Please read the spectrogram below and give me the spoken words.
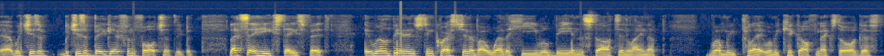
uh, which is a which is a big if, unfortunately, but let's say he stays fit, it will be an interesting question about whether he will be in the starting lineup when we play when we kick off next August,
